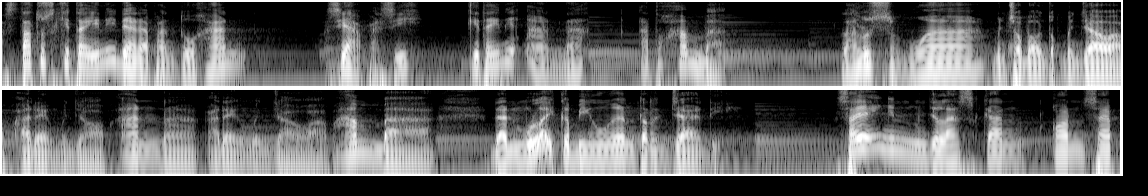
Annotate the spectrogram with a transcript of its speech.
Status kita ini di hadapan Tuhan siapa sih? Kita ini anak atau hamba? Lalu semua mencoba untuk menjawab. Ada yang menjawab anak, ada yang menjawab hamba, dan mulai kebingungan terjadi. Saya ingin menjelaskan konsep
